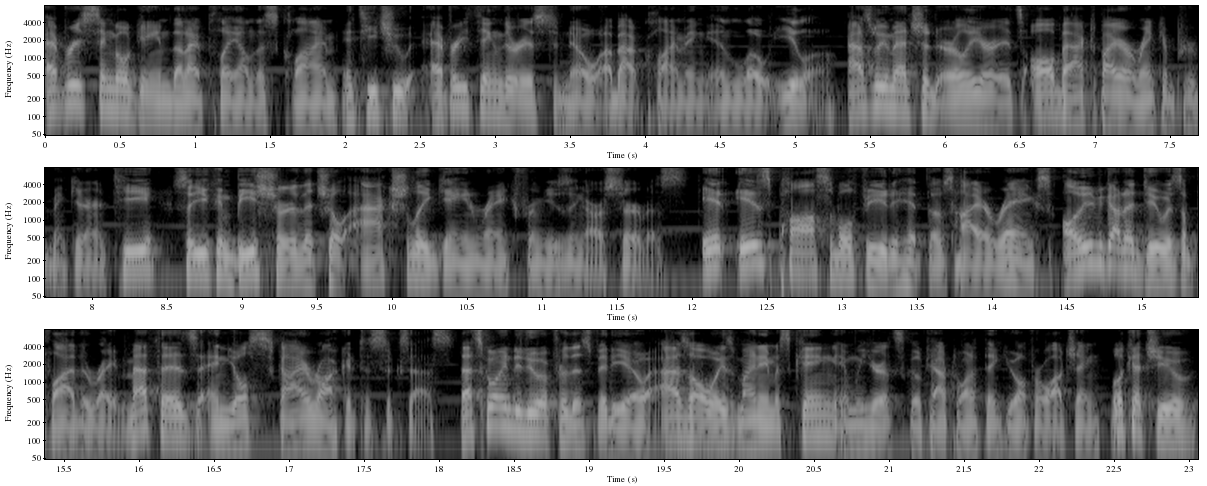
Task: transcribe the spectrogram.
every single game that I play on this climb and teach you everything there is to know about climbing in low elo. As we mentioned earlier, it's all backed by our rank improvement guarantee, so you can be sure that you'll actually gain rank from using our service. It is possible for you to hit those higher ranks. All you've got to do is apply the right methods and you'll skyrocket to success. That's going to do it for this video. As always, my name is King and we here at Skill Capped want to thank you all for watching. We'll catch you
